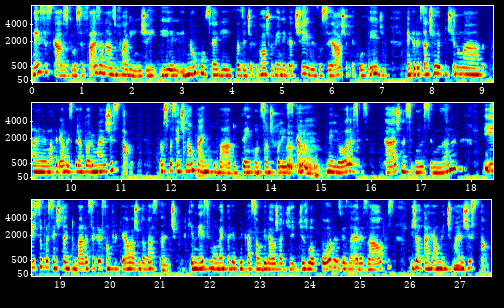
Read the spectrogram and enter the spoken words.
nesses casos que você faz a nasofaringe e, e não consegue fazer diagnóstico, vem negativo e você acha que é COVID, é interessante repetir numa é, material respiratório mais distal. Então, se o paciente não está entubado, tem condição de escape, melhora a sensibilidade na segunda semana. E se o paciente está entubado, a secreção traqueal ajuda bastante, porque nesse momento a replicação viral já deslocou das vias aéreas altas e já está realmente mais distal.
